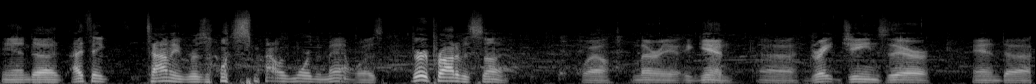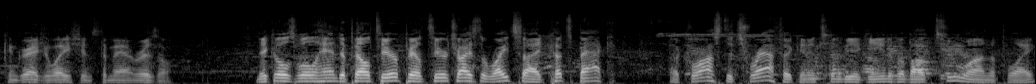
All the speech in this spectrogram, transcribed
and uh, I think Tommy Rizzo was smiling more than Matt was. Very proud of his son. Well, Larry, again, uh, great genes there, and uh, congratulations to Matt Rizzo. Nichols will hand to Peltier. Peltier tries the right side, cuts back across the traffic, and it's going to be a gain of about two on the play.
